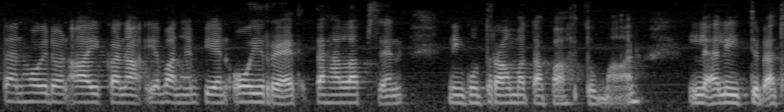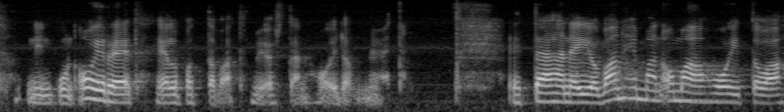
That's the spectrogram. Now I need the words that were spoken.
tämän hoidon aikana ja vanhempien oireet tähän lapsen niin kuin traumatapahtumaan liittyvät niin kuin oireet helpottavat myös tämän hoidon myötä. Että tämähän ei ole vanhemman omaa hoitoa,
